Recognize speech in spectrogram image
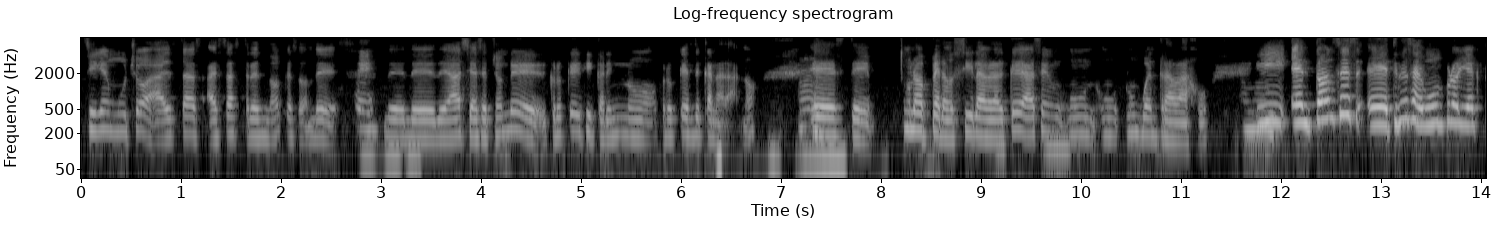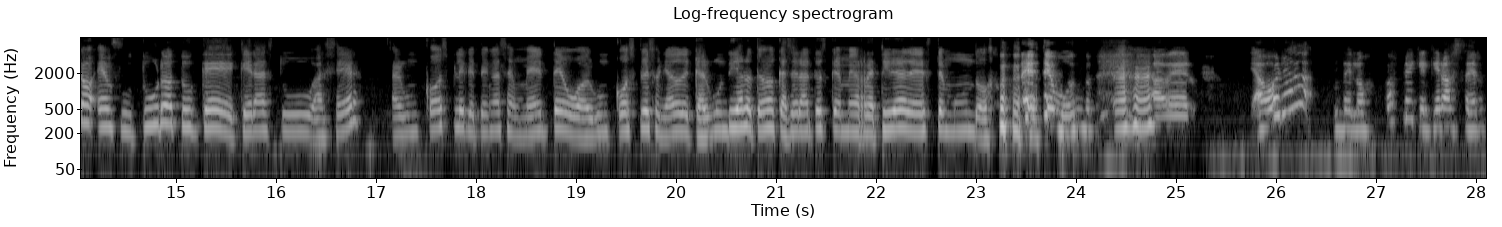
siguen mucho a estas, a estas tres, ¿no? Que son de, sí. de, de, de, Asia, a excepción de, creo que Hikarin no, creo que es de Canadá, ¿no? Mm. Este, no, pero sí, la verdad que hacen un, un, un buen trabajo. Y entonces, eh, ¿tienes algún proyecto en futuro tú que quieras tú hacer? ¿Algún cosplay que tengas en mente o algún cosplay soñado de que algún día lo tengo que hacer antes que me retire de este mundo? De este mundo. Ajá. A ver, ahora de los cosplay que quiero hacer,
